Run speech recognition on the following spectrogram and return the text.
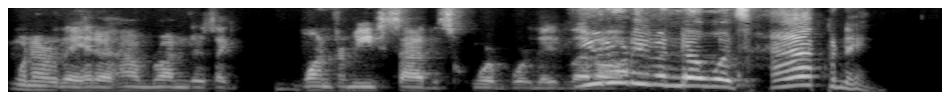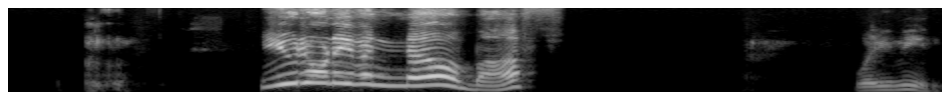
whenever they hit a home run. There's like one from each side of the scoreboard. They let you don't even know what's happening. You don't even know, Muff. What do you mean?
